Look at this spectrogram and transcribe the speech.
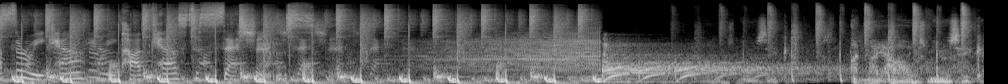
Costa Rica podcast sessions. and my house music.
